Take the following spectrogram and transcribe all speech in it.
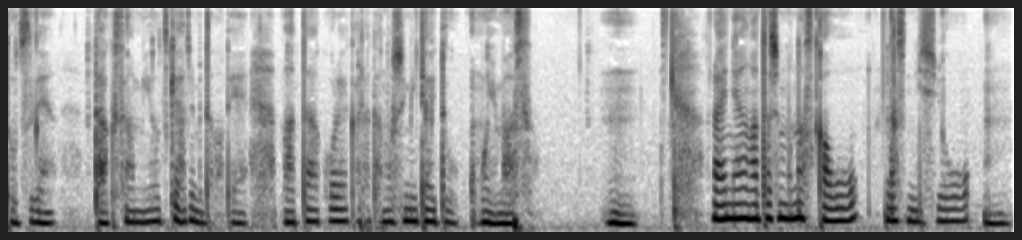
突然、たくさん実をつけ始めたので、またこれから楽しみたいと思います。うん。来年私もナス買おう。ナスにしよう。うん。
